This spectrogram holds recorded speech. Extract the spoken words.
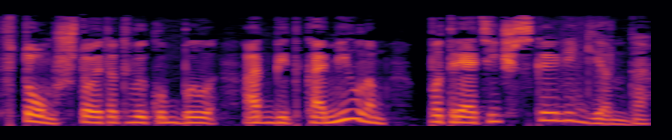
в том, что этот выкуп был отбит Камиллом, патриотическая легенда.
